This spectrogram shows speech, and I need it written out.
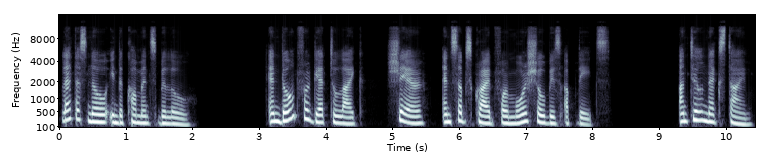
Let us know in the comments below. And don't forget to like, share, and subscribe for more showbiz updates. Until next time.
